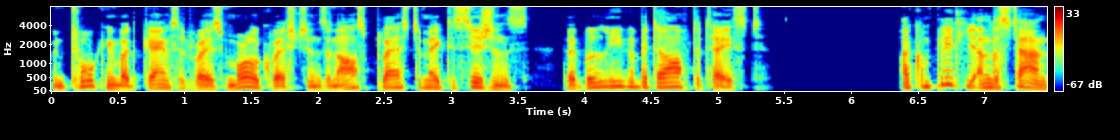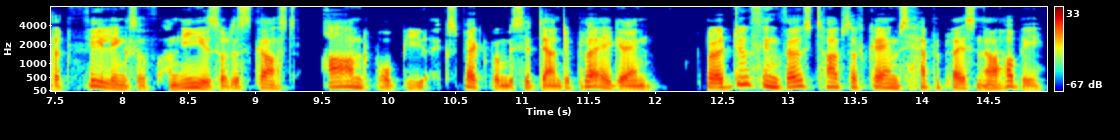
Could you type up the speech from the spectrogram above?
when talking about games that raise moral questions and ask players to make decisions that will leave a bitter aftertaste. I completely understand that feelings of unease or disgust aren't what we expect when we sit down to play a game, but I do think those types of games have a place in our hobby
